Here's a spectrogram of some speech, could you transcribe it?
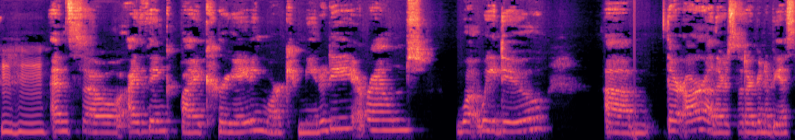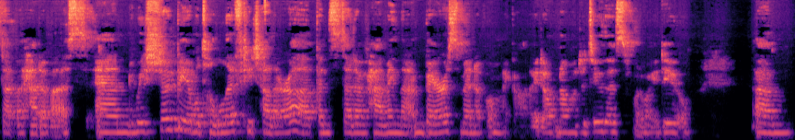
Mm-hmm. And so I think by creating more community around what we do, um, there are others that are going to be a step ahead of us. And we should be able to lift each other up instead of having that embarrassment of, oh my God, I don't know how to do this. What do I do? Um,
